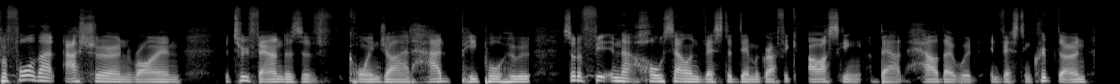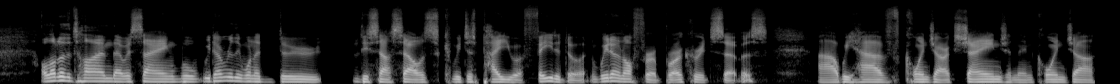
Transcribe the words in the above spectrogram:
before that, Asher and Ryan, the two founders of CoinJar, had had people who sort of fit in that wholesale investor demographic asking about how they would invest in crypto. And a lot of the time they were saying, well, we don't really want to do this ourselves. Can we just pay you a fee to do it? And we don't offer a brokerage service. Uh, we have CoinJar Exchange and then CoinJar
